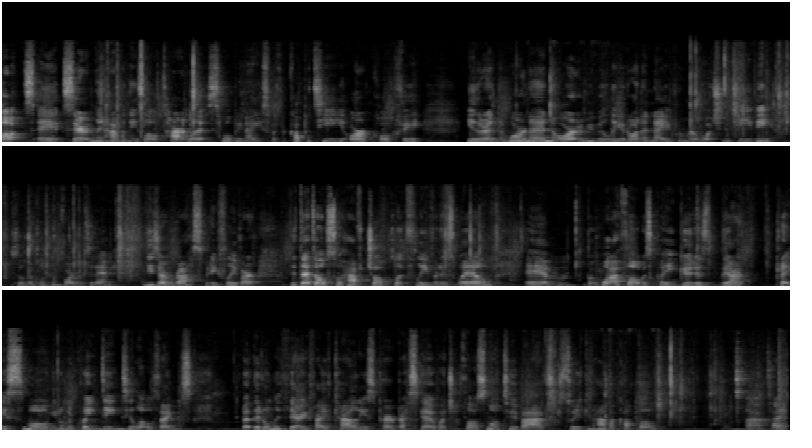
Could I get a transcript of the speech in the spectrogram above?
But uh, certainly having these little tartlets will be nice with a cup of tea or coffee either in the morning or a maybe later on at night when we're watching TV. So I'm looking forward to them. These are raspberry flavour. They did also have chocolate flavour as well. Um, but what I thought was quite good is they are pretty small, you know, they're quite dainty little things. But they're only 35 calories per biscuit, which I thought is not too bad. So you can have a couple at a time.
